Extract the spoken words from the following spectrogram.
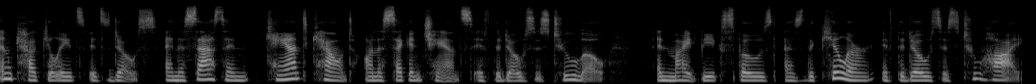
and calculates its dose. An assassin can't count on a second chance if the dose is too low and might be exposed as the killer if the dose is too high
